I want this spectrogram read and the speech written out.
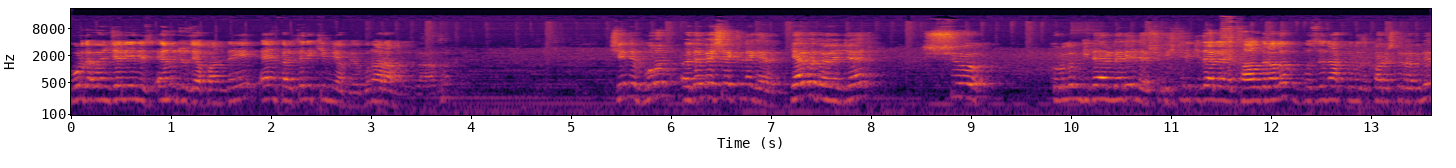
Burada önceliğiniz en ucuz yapan değil, en kaliteli kim yapıyor? Bunu aramanız lazım. Şimdi bunun ödeme şekline gelelim. Gelmeden önce şu kurulum giderleriyle şu işçilik giderlerini kaldıralım. Bu sizin aklınızı karıştırabilir.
